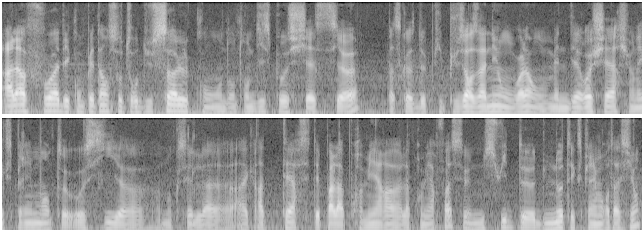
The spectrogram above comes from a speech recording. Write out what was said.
à la fois des compétences autour du sol dont on dispose chez SCE, parce que depuis plusieurs années on, voilà, on mène des recherches et on expérimente aussi. Euh, donc c'est à Gras de Terre, c'était pas la première, euh, la première fois, c'est une suite d'une autre expérimentation.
